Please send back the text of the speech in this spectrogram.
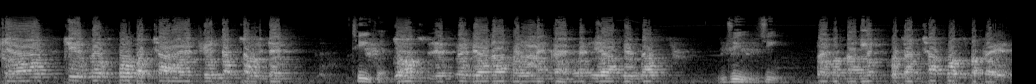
क्या चीज़ में स्कोप अच्छा है फ्यूचर चलते। ठीक है। जॉब्स जिसमें ज़्यादा मिलने का है या बिज़नेस जी जी। पे मतलब कुछ अच्छा कोर्स बताइए।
